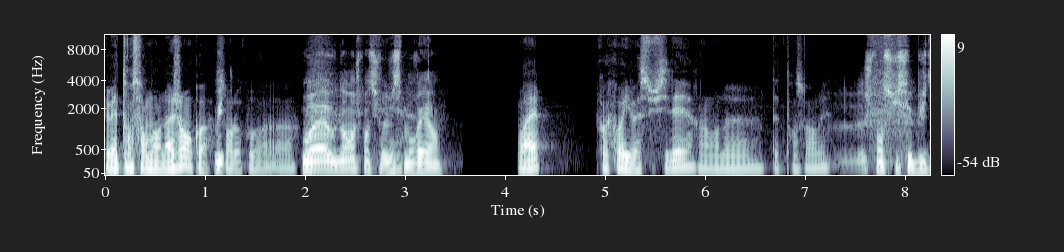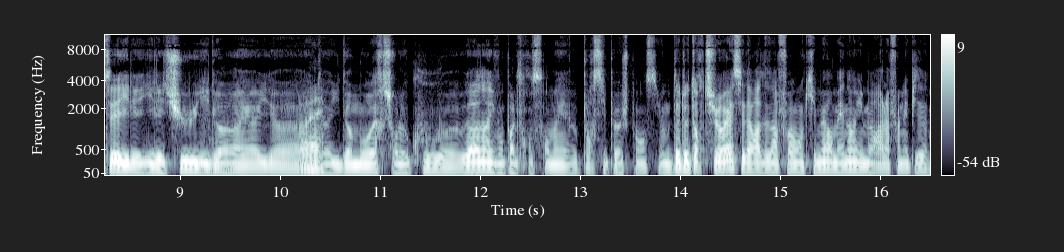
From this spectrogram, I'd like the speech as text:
il va être transformé en agent, quoi, Oui. sur le coup. euh. Ouais, ou non, je pense qu'il va juste mourir. Ouais. Quoi, quoi, il va se suicider avant de d'être transformé? Je pense qu'il se fait buter, il est, il est tue, il doit, ouais, il, doit, Ouais. il, doit, il doit mourir sur le coup. euh. Non, non, ils vont pas le transformer euh, pour si peu, je pense. Ils vont peut-être le torturer, essayer d'avoir des infos avant qu'il meure, mais non, il meurt à la fin de l'épisode.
